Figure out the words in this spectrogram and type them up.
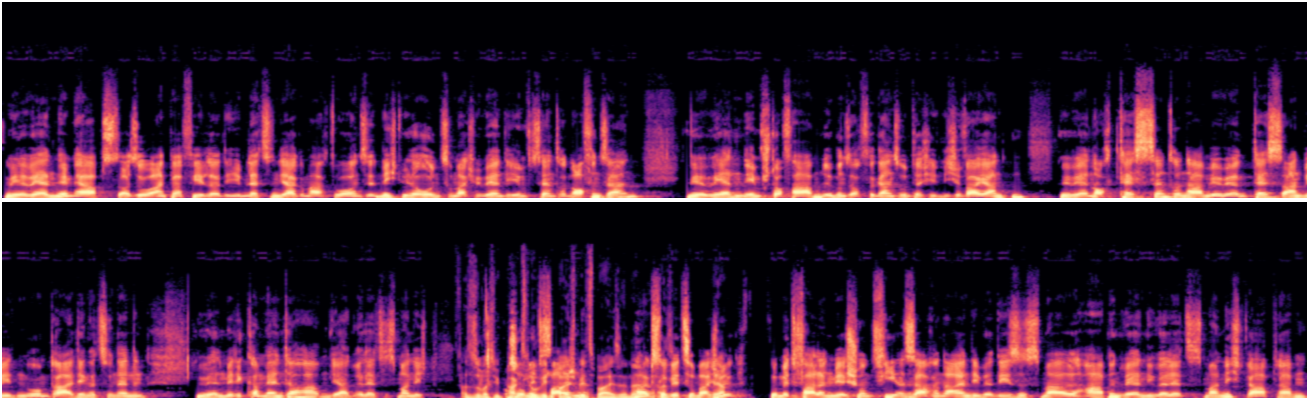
Wir werden im Herbst also ein paar Fehler, die im letzten Jahr gemacht worden sind, nicht wiederholen. Zum Beispiel werden die Impfzentren offen sein. Wir werden Impfstoff haben, übrigens auch für ganz unterschiedliche Varianten. Wir werden auch Testzentren haben. Wir werden Tests anbieten, nur um drei Dinge zu nennen. Wir werden Medikamente haben, die hatten wir letztes Mal nicht. Also sowas wie Paxlovid beispielsweise, ne? Paxlovid also, zum Beispiel. Ja. Somit fallen mir schon vier Sachen ein, die wir dieses Mal haben werden, die wir letztes Mal nicht gehabt haben.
